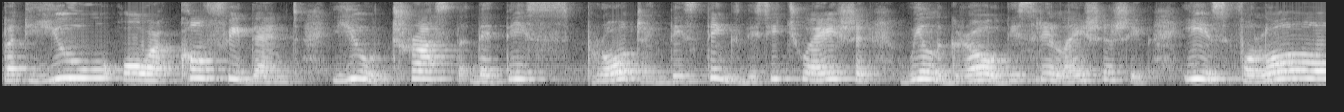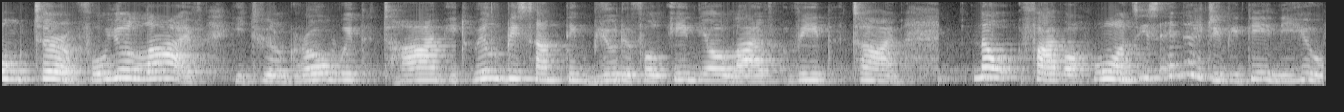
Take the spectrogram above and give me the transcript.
but you are confident, you trust that this project, these things, this situation will grow. This relationship is for long term, for your life. It will grow with time. It will be something beautiful in your life with time. Now, Five of Wands is energy within you.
